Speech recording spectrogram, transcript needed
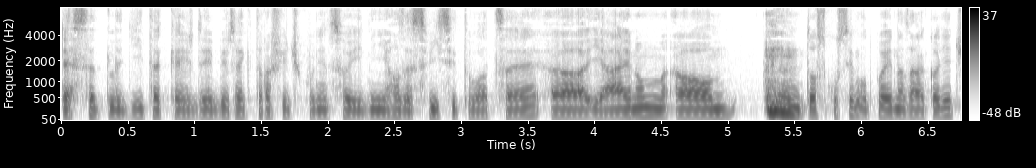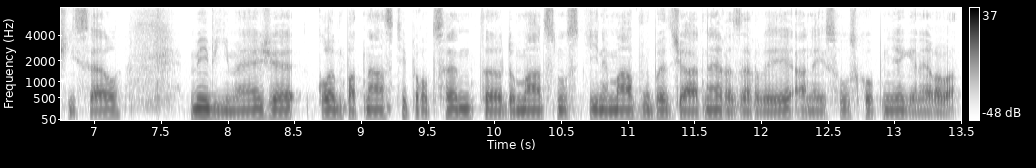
deset lidí, tak každý by řekl trošičku něco jiného ze své situace. Uh, já jenom to zkusím odpovědět na základě čísel. My víme, že kolem 15% domácností nemá vůbec žádné rezervy a nejsou schopni je generovat.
